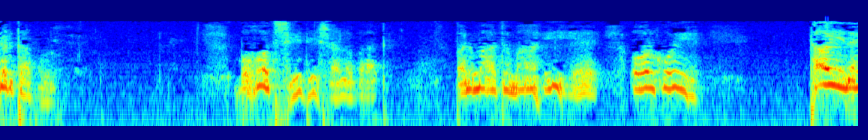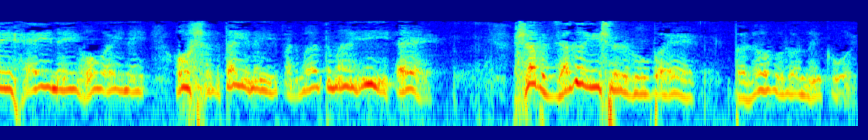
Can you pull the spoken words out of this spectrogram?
दृढ़ता पूर्व बहुत सीधी सरल बात परमात्मा ही है और कोई था ही नहीं, है ही नहीं, होगा ही नहीं, हो सकता ही नहीं, परमात्मा ही है। सब जग ईश्वर रूप है, भलो बुरो नहीं कोई।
